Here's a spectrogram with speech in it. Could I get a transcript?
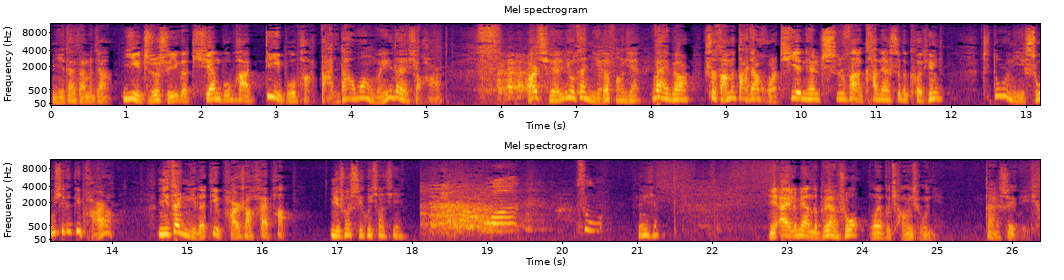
你在咱们家一直是一个天不怕地不怕、胆大妄为的小孩儿，而且又在你的房间，外边是咱们大家伙天天吃饭看电视的客厅，这都是你熟悉的地盘啊。你在你的地盘上害怕，你说谁会相信？我，是我，行行行，你碍着面子不愿说，我也不强求你。但是有一条，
